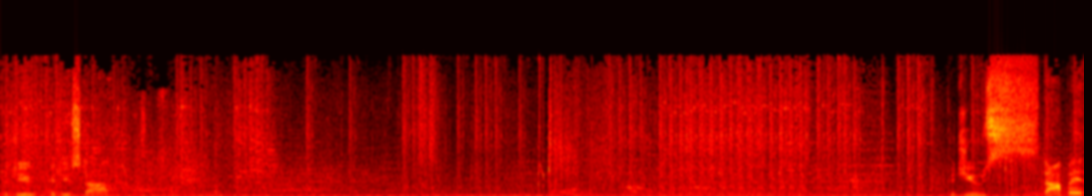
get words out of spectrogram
could you could you stop? Could you stop it?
